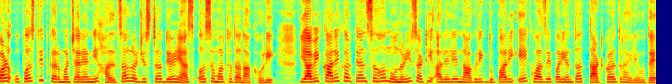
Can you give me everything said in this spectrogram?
पण उपस्थित कर्मचाऱ्यांनी हालचाल रजिस्टर देण्यास असमर्थता दाखवली. यावेळी कार्यकर्त्यांसह नोंदणीसाठी आलेले नागरिक दुपारी एक वाजेपर्यंत ताटकळत राहिले होते.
